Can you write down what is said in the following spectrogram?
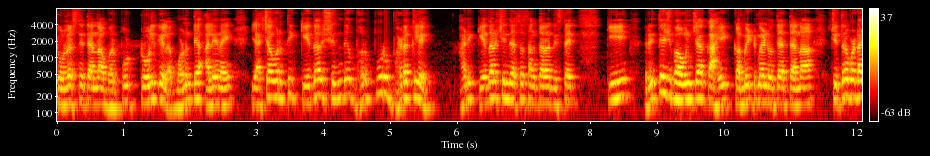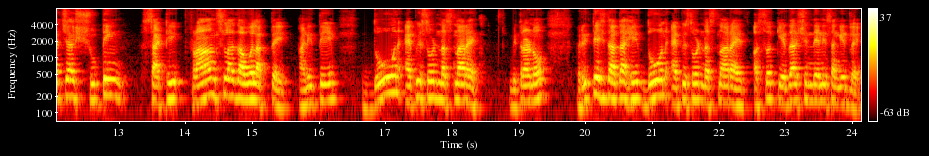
ट्रोलर्सने त्यांना भरपूर ट्रोल केलं म्हणून ते आले नाही. याच्यावरती केदार शिंदे भरपूर भडकले. आणि केदार शिंदे असं सांगताना दिसत आहेत की रितेश भाऊंच्या काही कमिटमेंट होत्या. त्यांना चित्रपटाच्या शूटिंग साठी फ्रान्सला जावं लागतंय. आणि ते दोन एपिसोड नसणार आहेत. मित्रांनो रितेश दादा हे दोन एपिसोड नसणार आहेत असं केदार शिंदे यांनी सांगितलंय.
